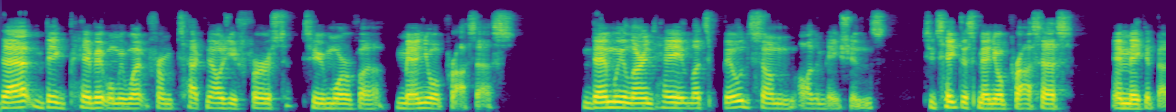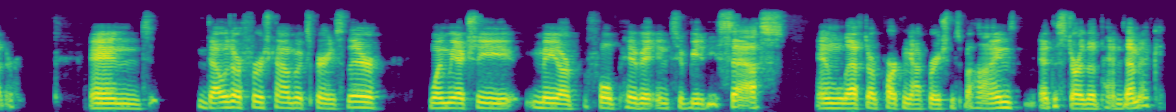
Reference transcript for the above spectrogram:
that big pivot when we went from technology first to more of a manual process, then we learned hey, let's build some automations to take this manual process and make it better. And that was our first kind of experience there when we actually made our full pivot into B2B SaaS and left our parking operations behind at the start of the pandemic.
